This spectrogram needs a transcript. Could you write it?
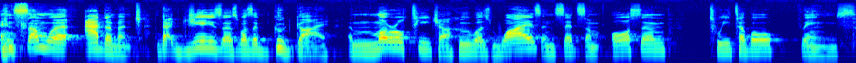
And some were adamant that Jesus was a good guy, a moral teacher who was wise and said some awesome, tweetable things.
